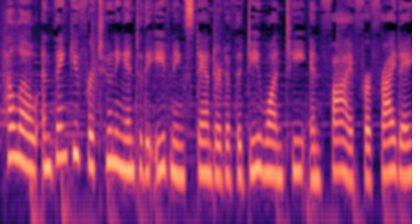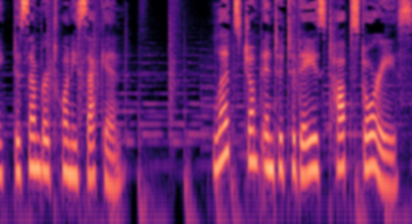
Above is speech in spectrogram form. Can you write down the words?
Hello and thank you for tuning into the evening standard of the D1T in 5 for Friday, December 22nd. Let's jump into today's top stories.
